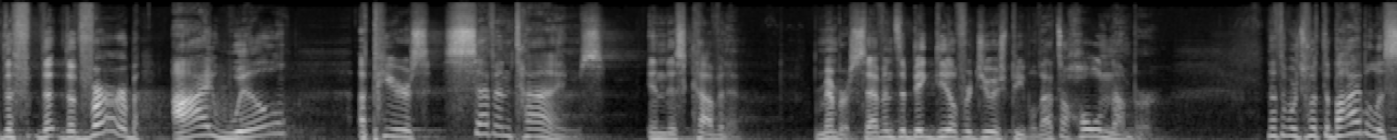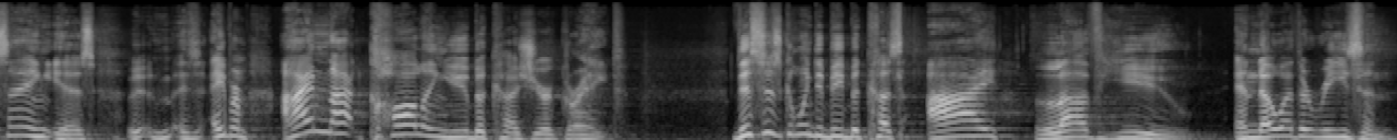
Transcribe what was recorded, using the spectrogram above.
the, the, the verb I will appears seven times in this covenant. Remember, seven's a big deal for Jewish people, that's a whole number. In other words, what the Bible is saying is, is Abram, I'm not calling you because you're great. This is going to be because I love you and no other reason.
